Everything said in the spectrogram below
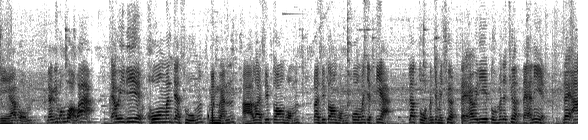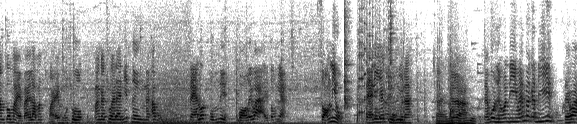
นี่ครับผม อย่างที่ผมบอกว่า LED โครงมันจะสูงไม่เหมือนอ่ารอยซิปตัวของผมรอยซิปตัวของผมโครงมันจะเตี้ย แล้วตูดมันจะไม่เชือดแต่ LED ตูดมันจะเชือดแต่อันนี้ได้อาร์มตัวใหม่ไปแล้วมันถอยหูโชกมันก็ช่วยได้นิดนึงนะครับผมแต่รถผมนี่บอกเลยว่าไอ้ตรงเนี้ยสองนิ้ว แต่อันนี่ยังสูงอยู่นะใช่เออแต่พูดถึงมันดีไหมมันก็ดี แต่ว่า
